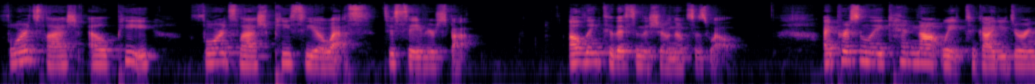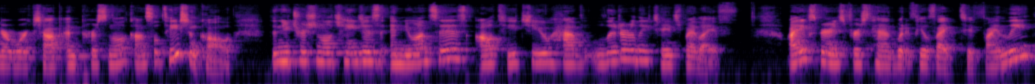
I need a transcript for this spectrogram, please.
forward slash LP forward slash PCOS to save your spot. I'll link to this in the show notes as well. I personally cannot wait to guide you during our workshop and personal consultation call. The nutritional changes and nuances I'll teach you have literally changed my life. I experienced firsthand what it feels like to finally,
